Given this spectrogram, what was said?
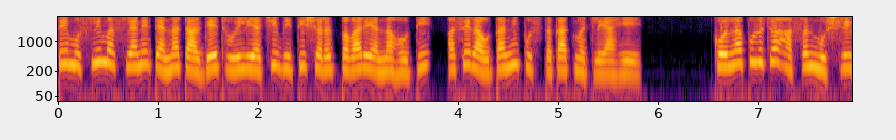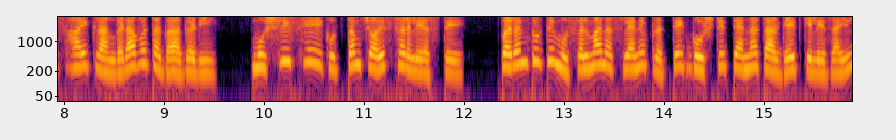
ते मुस्लिम असल्याने त्यांना टार्गेट होईल याची भीती शरद पवार यांना होती असे राऊतांनी पुस्तकात म्हटले आहे. कोल्हापूरचा हसन मुश्रीफ हा एक रांगडा व तगागडी मुश्रीफ हे एक उत्तम चॉईस ठरले असते. परंतु ते मुसलमान असल्याने प्रत्येक गोष्टीत त्यांना टार्गेट केले जाईल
